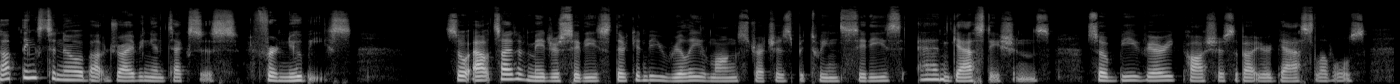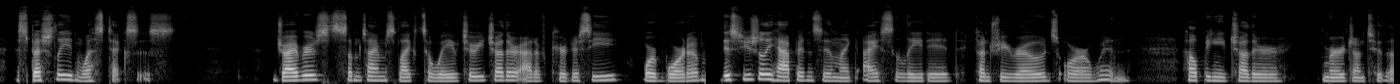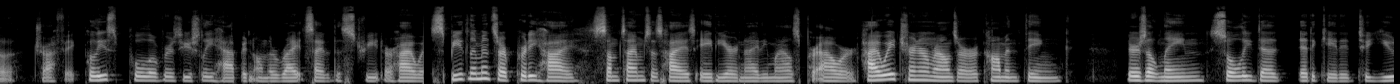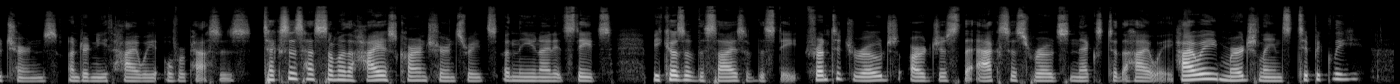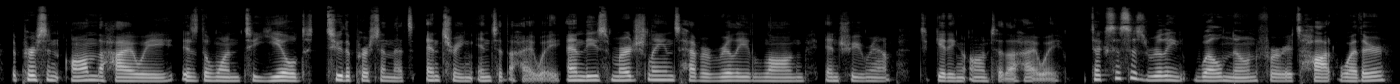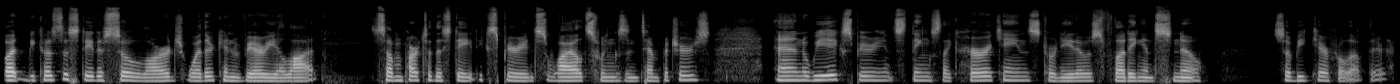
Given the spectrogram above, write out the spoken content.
Top things to know about driving in Texas for newbies. So, outside of major cities, there can be really long stretches between cities and gas stations. So, be very cautious about your gas levels, especially in West Texas. Drivers sometimes like to wave to each other out of courtesy or boredom. This usually happens in like isolated country roads or when helping each other merge onto the traffic. Police pullovers usually happen on the right side of the street or highway. Speed limits are pretty high, sometimes as high as 80 or 90 miles per hour. Highway turnarounds are a common thing. There's a lane solely de- dedicated to U turns underneath highway overpasses. Texas has some of the highest car insurance rates in the United States because of the size of the state. Frontage roads are just the access roads next to the highway. Highway merge lanes typically the person on the highway is the one to yield to the person that's entering into the highway. And these merge lanes have a really long entry ramp to getting onto the highway. Texas is really well known for its hot weather, but because the state is so large, weather can vary a lot. Some parts of the state experience wild swings in temperatures, and we experience things like hurricanes, tornadoes, flooding, and snow. So be careful out there.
